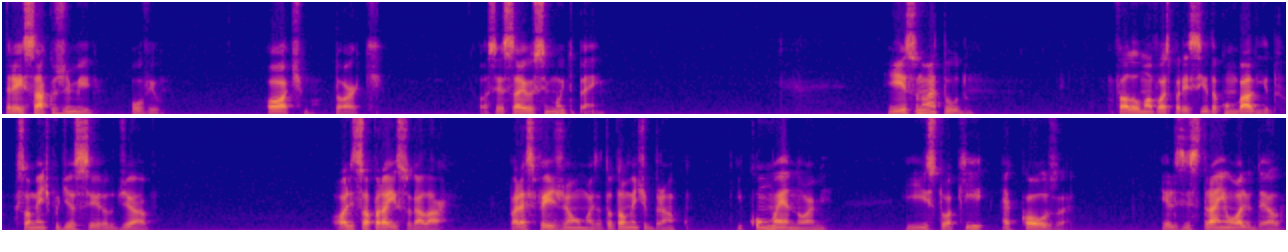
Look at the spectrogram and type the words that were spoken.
Três sacos de milho, ouviu. Ótimo, Torque. Você saiu-se muito bem. E isso não é tudo. Falou uma voz parecida com um balido, que somente podia ser a do diabo. Olhe só para isso, Galar. Parece feijão, mas é totalmente branco. E como é enorme! E isto aqui é colza. Eles extraem óleo dela.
